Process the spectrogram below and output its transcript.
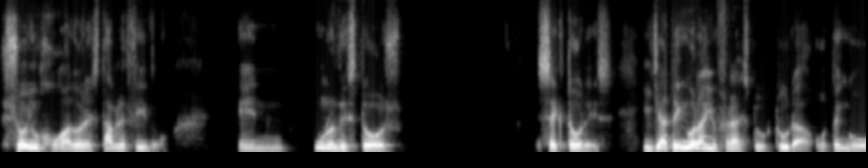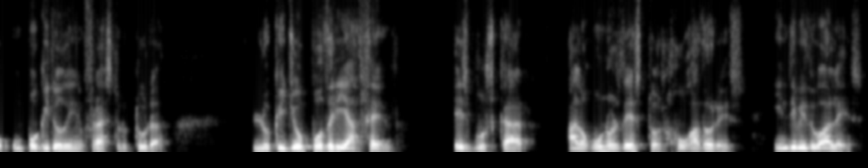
soy un jugador establecido en uno de estos sectores y ya tengo la infraestructura o tengo un poquito de infraestructura, lo que yo podría hacer es buscar algunos de estos jugadores individuales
